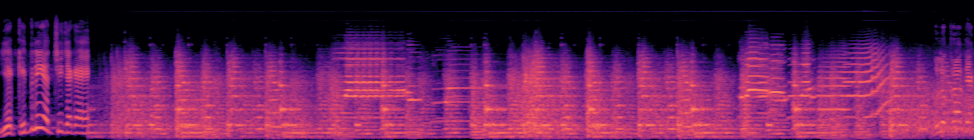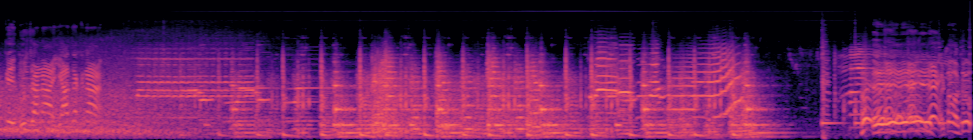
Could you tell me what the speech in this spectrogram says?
ये कितनी अच्छी जगह है बुलुकरा देखते ही घुस जाना याद रखना हटो हटो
